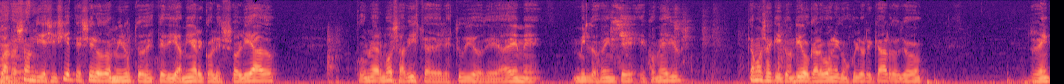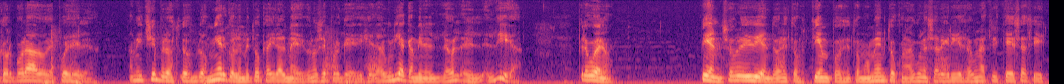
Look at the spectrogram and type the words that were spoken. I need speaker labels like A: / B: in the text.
A: cuando son 17.02 minutos de este día miércoles soleado, con una hermosa vista del estudio de AM 1220 Ecomedios, estamos aquí con Diego Carbone, con Julio Ricardo, yo reincorporado después del... A mí siempre los, los- miércoles me toca ir al médico, no sé por qué. Dije, algún día cambien el- el día. Pero bueno, bien, sobreviviendo en estos tiempos, en estos momentos, con algunas alegrías, algunas tristezas y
